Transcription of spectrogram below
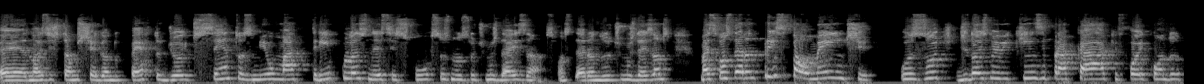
é, nós estamos chegando perto de 800 mil matrículas nesses cursos nos últimos 10 anos, considerando os últimos 10 anos, mas considerando principalmente os de 2015 para cá, que foi quando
